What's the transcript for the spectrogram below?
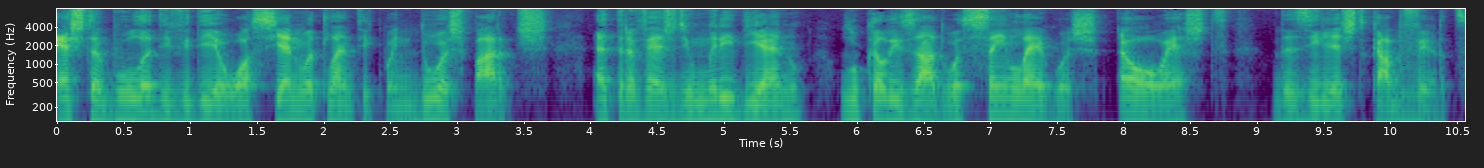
Esta bula dividia o Oceano Atlântico em duas partes através de um meridiano localizado a 100 léguas a oeste das ilhas de Cabo Verde.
